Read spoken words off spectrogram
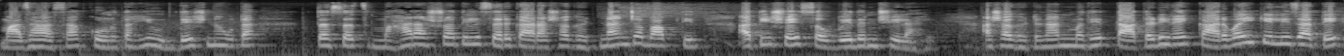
माझा असा कोणताही उद्देश नव्हता. तसंच महाराष्ट्रातील सरकार अशा घटनांच्या बाबतीत अतिशय संवेदनशील आहे. अशा घटनांमध्ये तातडीने कारवाई केली जाते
